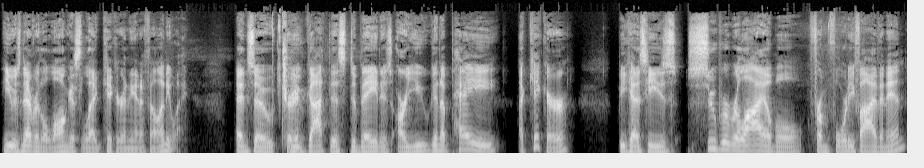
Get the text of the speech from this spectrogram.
he was never the longest leg kicker in the NFL anyway. And so True. you've got this debate is are you going to pay a kicker because he's super reliable from 45 and in?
